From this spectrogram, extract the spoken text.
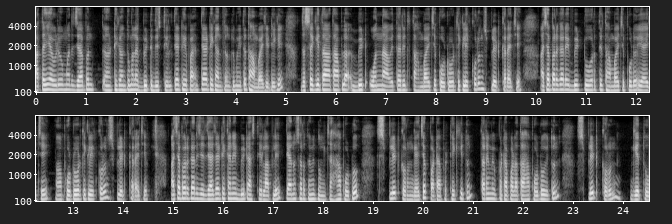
आता या व्हिडिओमध्ये ज्या पण ठिकाण ठिकाणी तुम्हाला बीट दिसतील त्या ठिका त्या ठिकाणी तुम्ही इथं थांबायचे ठीक आहे? जसं की इथं आता आपला बीट वन नाव आहे तर इथं थांबायचे फोटोवरती क्लिक करून स्प्लिट करायचे. अशा प्रकारे बीट टूवरती थांबायचे पुढे यायचे फोटोवरती क्लिक करून स्प्लिट करायचे. अशा प्रकारे जे ज्या ज्या ठिकाणी बीट असतील आपले त्यानुसार तुम्ही तुमचा हा फोटो स्प्लिट करून घ्यायचे पटापट ठीक आहे? इथून तर मी पटापट आता हा फोटो इथून स्प्लिट करून घेतो.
